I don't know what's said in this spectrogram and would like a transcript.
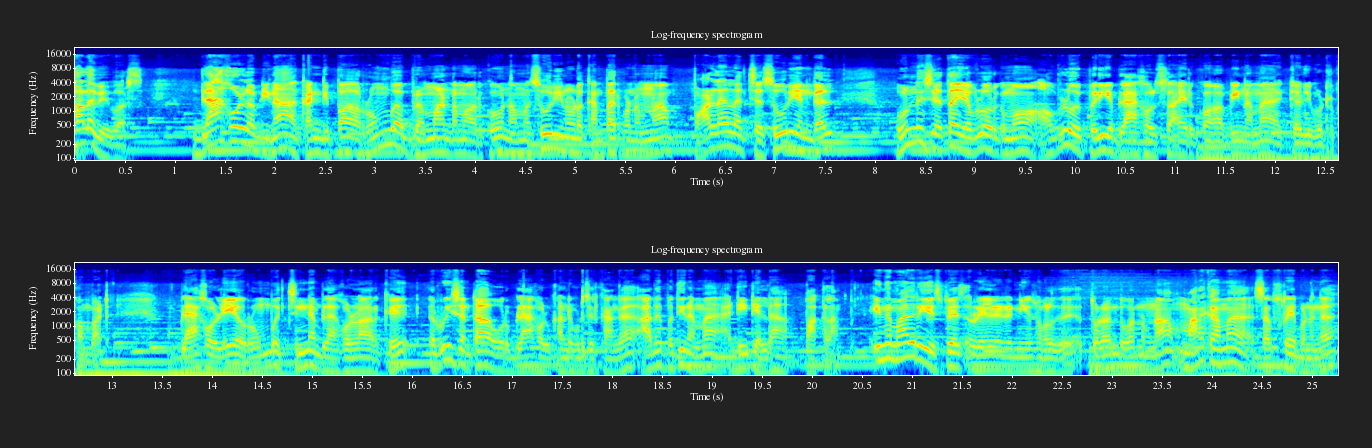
ஹலோ விவர்ஸ் பிளாக் ஹோல் அப்படின்னா கண்டிப்பாக ரொம்ப பிரம்மாண்டமாக இருக்கும். நம்ம சூரியனோட கம்பேர் பண்ணோம்னா பல லட்ச சூரியன்கள் ஒன்று சேர்த்தா எவ்வளோ இருக்குமோ அவ்வளோ பெரிய பிளாக் ஹோல்ஸ் தான் இருக்கும் அப்படின்னு நம்ம கேள்விப்பட்டிருக்கோம். பட் பிளாக் ஹோல்லையே ரொம்ப சின்ன பிளாக் ஹோல்லாம் இருக்குது ரீசெண்டாக ஒரு பிளாக் ஹோல் கண்டுபிடிச்சிருக்காங்க. அதை பற்றி நம்ம டீட்டெயில்டாக பார்க்கலாம். இந்த மாதிரி ஸ்பேஸ் ரிலேட்டட் நியூஸ் உங்களுக்கு தொடர்ந்து வரணும்னா மறக்காமல் சப்ஸ்கிரைப் பண்ணுங்கள்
